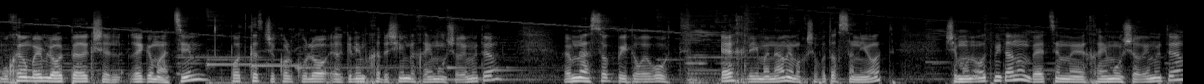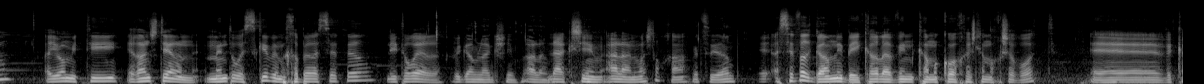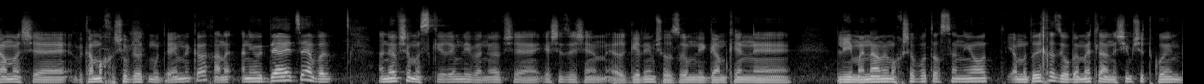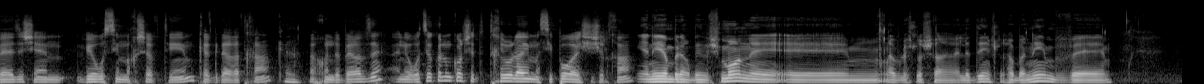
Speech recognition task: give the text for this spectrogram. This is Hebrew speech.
ברוכים הבאים לעוד פרק של רגע מעצים, פודקאסט שכל כולו הרגלים חדשים לחיים מאושרים יותר. היום נעסוק בהתעוררות, איך להימנע ממחשבות הרסניות שמונעות מאיתנו בעצם אה, חיים מאושרים יותר. היום איתי ערן שטרן, מנטור עסקי ומחבר הספר להתעורר. וגם להגשים, אהלן. להגשים, אהלן, מה שלומך? מצוין. אה, הספר גרם לי בעיקר להבין כמה כוח יש למחשבות, וכמה, ש... וכמה חשוב להיות מודעים לכך. אני, אני יודע את זה, אבל אני אוהב שמזכירים לי, ואני אוהב שיש איזה שהם הרגלים שעוזרים לי גם כן אה, להימנע ממחשבות הרסניות. המדריך הזה הוא באמת לאנשים שתקועים באיזה שהם וירוסים מחשבתיים, כהגדרתך, כן. ואנחנו נדבר על זה. אני רוצה קודם כל שתתחיל אולי עם הסיפור האישי שלך. אני היום בן 48, אה, אב לשלושה ילדים, שלושה בנים,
